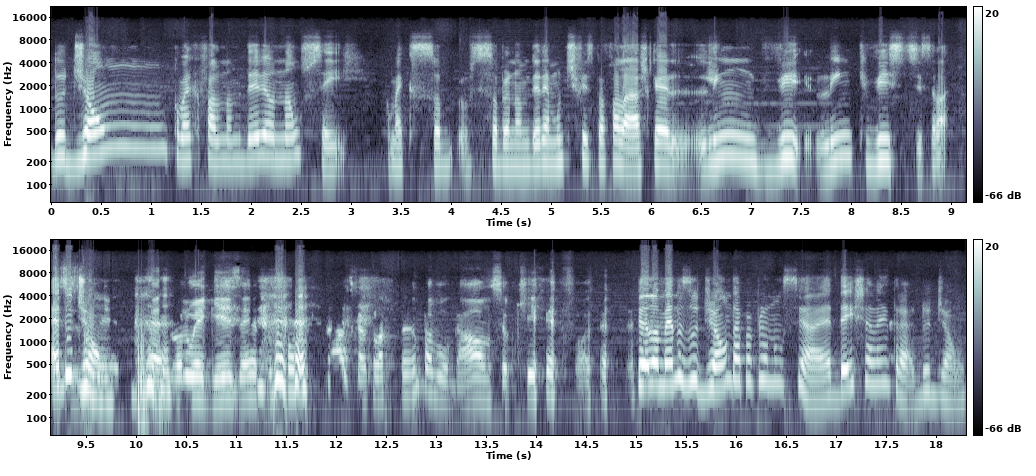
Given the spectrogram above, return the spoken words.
do John. Como é que fala o nome dele? Eu não sei. Como é que sobre, o sobrenome dele é muito difícil para falar. Acho que é Linkvist, sei lá. É do John. É, norueguês é tudo Os caras colocam tanta vogal, não sei o que, é foda. Pelo menos o John dá pra pronunciar. É Deixa ela entrar, do John.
